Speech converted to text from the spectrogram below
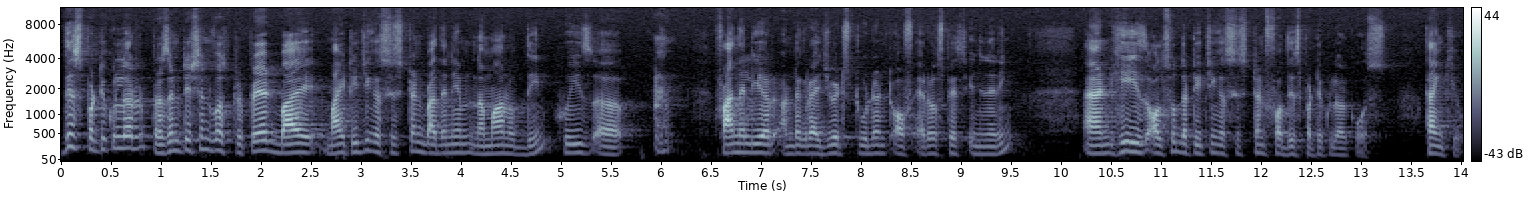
This particular presentation was prepared by my teaching assistant by the name Namanuddin who is a final year undergraduate student of aerospace engineering and he is also the teaching assistant for this particular course. Thank you.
